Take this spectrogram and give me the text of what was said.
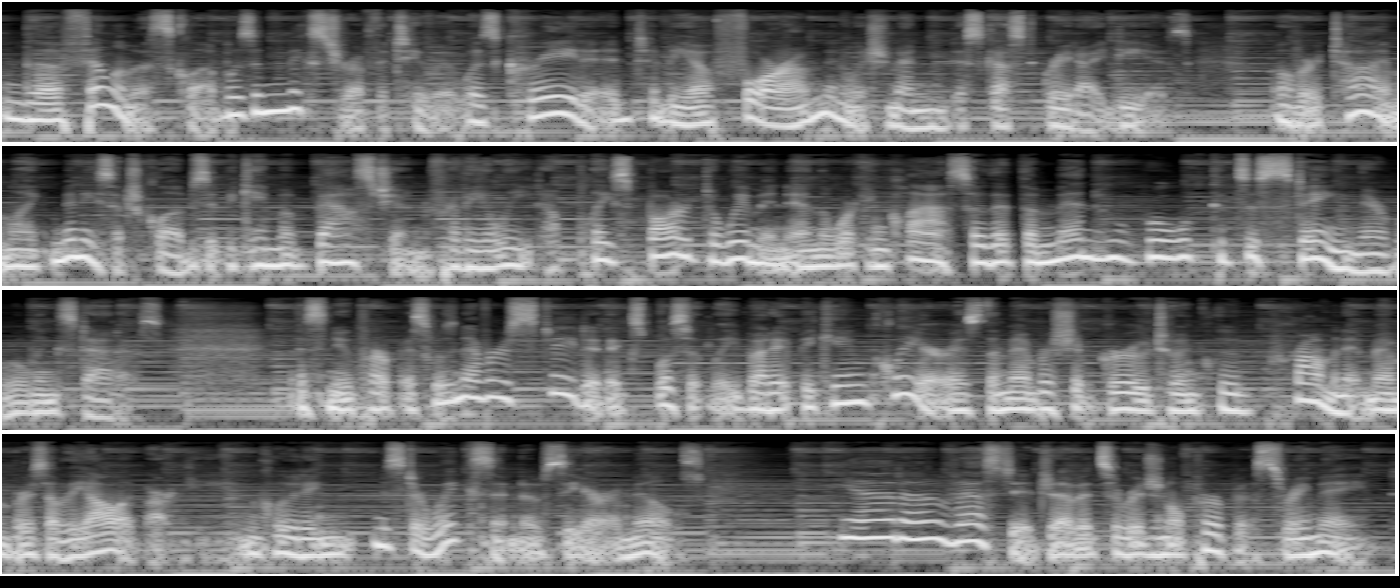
The Philomaths Club was a mixture of the two. It was created to be a forum in which men discussed great ideas. Over time, like many such clubs, it became a bastion for the elite, a place barred to women and the working class so that the men who ruled could sustain their ruling status. This new purpose was never stated explicitly, but it became clear as the membership grew to include prominent members of the oligarchy, including Mr. Wickson of Sierra Mills. Yet a vestige of its original purpose remained.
